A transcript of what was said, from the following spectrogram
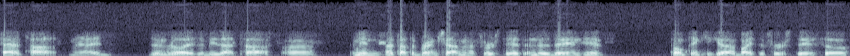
kind of tough. I mean, I didn't realize it'd be that tough. Uh, I mean, I thought the Brent Chapman the first day at the end of the day, and he didn't, don't think he got a bite the first day. So,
